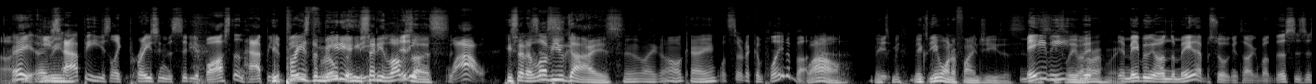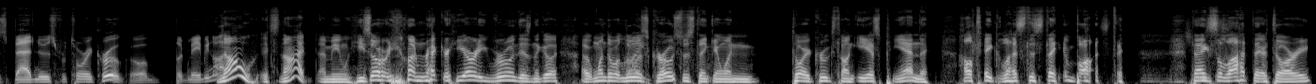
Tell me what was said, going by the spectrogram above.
Uh, Hey, he- he's mean- happy. He's like praising the city of Boston. Happy He to be praised the media. He said he loves Did us. Wow. He said, "I love you guys." And it's like, oh, okay. What's there to complain about? Wow, makes It- me makes me want to find Jesus. Maybe, He's ma- and maybe on the main episode we can talk about this. Is this bad news for Torey Krug? But maybe not. No, it's not. I mean, he's already on record. He already ruined his nego. I wonder what Lewis Right. Gross was thinking when Torey Krug's telling ESPN that I'll take less to stay in Boston. Thanks a lot, there, Torey.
